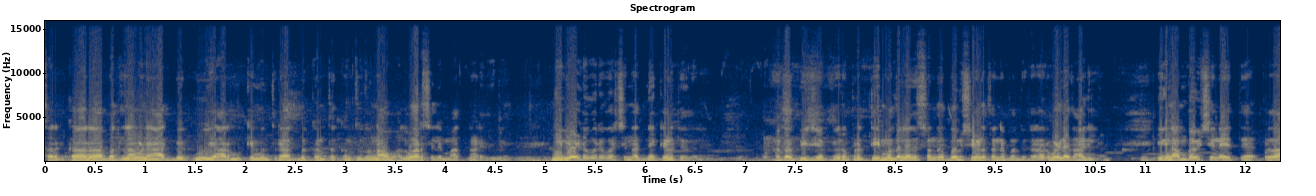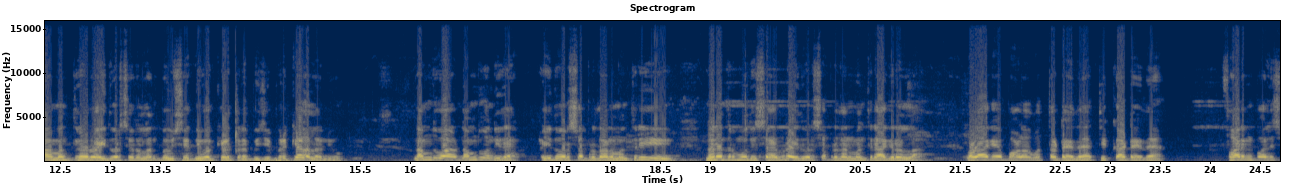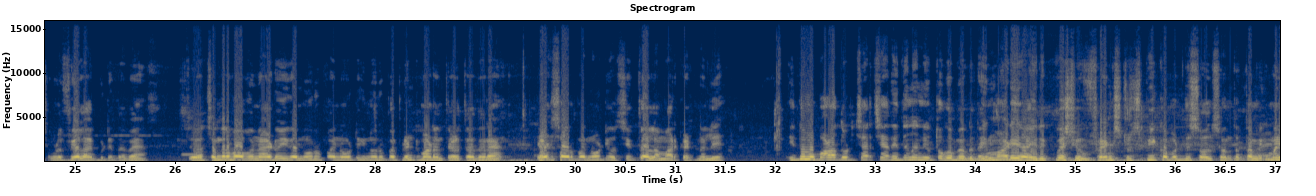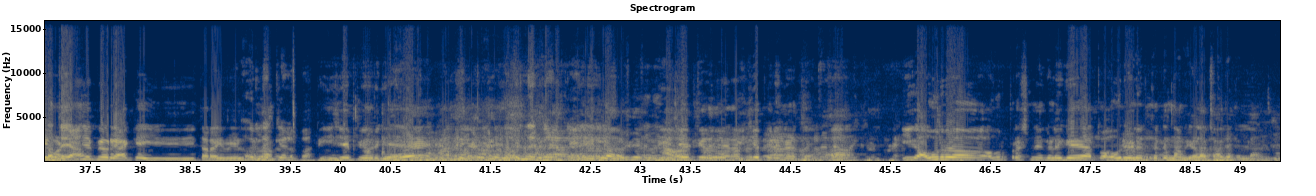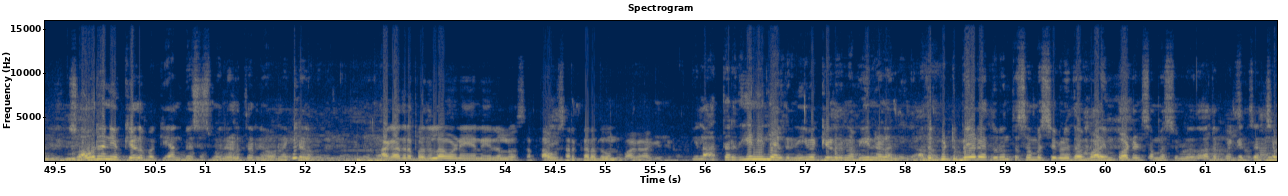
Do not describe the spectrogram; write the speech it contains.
ಸರ್ಕಾರ ಬದಲಾವಣೆ ಆಗಬೇಕು, ಯಾರು ಮುಖ್ಯಮಂತ್ರಿ ಆಗ್ಬೇಕು ಅಂತಕ್ಕಂಥದ್ದು ನಾವು ಹಲವಾರು ಸಲ ಮಾತನಾಡಿದ್ದೀವಿ ನೀವು ಎರಡೂವರೆ ವರ್ಷದಿಂದ ಅದನ್ನೇ ಕೇಳ್ತಾ ಇದ್ದಾರೆ. ಅಥವಾ ಬಿ ಜೆ ಪಿಯವರು ಪ್ರತಿ ಮೊದಲನೇ ದಿವಸ ಭವಿಷ್ಯ ಹೇಳ್ತಾನೆ ಬಂದಿದ್ದಾರೆ, ಅವ್ರು ಒಳ್ಳೇದಾಗಲಿ. ಈಗ ನಮ್ಮ ಭವಿಷ್ಯನೇ ಐತೆ. ಪ್ರಧಾನಮಂತ್ರಿ ಅವರು ಐದು ವರ್ಷ ಇರಲ್ಲ ಅಂತ ಭವಿಷ್ಯ ನೀವಾಗ ಕೇಳ್ತಾರೆ ಬಿ ಜೆ ಪಿಯವ್ರು ಕೇಳಲ್ಲ ನೀವು. ನಮ್ದು ನಮ್ದು ಒಂದಿದೆ. ಐದು ವರ್ಷ ಪ್ರಧಾನಮಂತ್ರಿ, ನರೇಂದ್ರ ಮೋದಿ ಸಾಹೇಬರು ಐದು ವರ್ಷ ಪ್ರಧಾನಮಂತ್ರಿ ಆಗಿರಲ್ಲ. ಒಳಗೆ ಭಾಳ ಒತ್ತಟ ಇದೆ, ತಿಕ್ಕಾಟ ಇದೆ. ಫಾರಿನ್ ಪಾಲಿಸಿಗಳು ಫೇಲ್ ಆಗಿಬಿಟ್ಟಿದ್ದಾವೆ. ಚಂದ್ರಬಾಬು ನಾಯ್ಡು ಈಗ ನೂರು ರೂಪಾಯಿ ನೋಟು ಇನ್ನೂರು ರೂಪಾಯಿ ಪ್ರಿಂಟ್ ಮಾಡಂತ ಹೇಳ್ತಾ ಇದ್ದಾರೆ. ಎರಡು ಸಾವಿರ ರೂಪಾಯಿ ನೋಟ್ ಇವತ್ತು ಸಿಗ್ತಾ ಇಲ್ಲ ಮಾರ್ಕೆಟ್ನಲ್ಲಿ. ಇದನ್ನು ಬಹಳ ದೊಡ್ಡ ಚರ್ಚೆ ಇದೆ ಇದನ್ನ ನೀವು ತಗೋಬೇಕು. ದಯಮಾಡಿ I request you friends to speak about this also ಅಂತ ತಮಗೆ ಮನೆ ಬಿಜೆಪಿ ಅವ್ರು ಯಾಕೆ ಈ ತರ ಬಿಜೆಪಿ ಅವರಿಗೆ ಬಿಜೆಪಿ ಬಿಜೆಪಿ ಹೇಳ್ತಾರೆ? ಈಗ ಅವ್ರ ಅವ್ರ ಪ್ರಶ್ನೆಗಳಿಗೆ ಅಥವಾ ಅವ್ರು ಹೇಳಿರ್ತಕ್ಕಂಥ ನಾವು ಹೇಳಕ್ ಆಗೋದಿಲ್ಲ ಸೊ ಅವ್ರನ್ನೇ ನೀವು ಕೇಳ್ಬೇಕು. ಏನ್ ಬೇಸಿಸ್ ಮೇಲೆ ಹೇಳ್ತಾರೆ ನೀವು ಅವ್ರನ್ನ ಕೇಳ್ಬೇಕು. ಹಾಗಾದ್ರೆ ಬದಲಾವಣೆ ಏನು ಇರಲ್ವ ಸರ್? ತಾವು ಸರ್ಕಾರದ ಒಂದು ಭಾಗ ಆಗಿದ್ದೀರಾ? ಇಲ್ಲ ಆ ಥರದ್ದು ಏನಿಲ್ಲ ಅಲ್ರಿ. ನೀವೇ ಕೇಳಿದ್ರೆ ನಾವು ಏನು ಹೇಳೋಣ ಈಗ? ಅದ್ರ ಬಿಟ್ಟು ಬೇರೆ ದುರಂತ ಸಮಸ್ಯೆಗಳಿದಾವೆ. ಭಾಳ ಇಂಪಾರ್ಟೆಂಟ್ ಸಮಸ್ಯೆಗಳಿದಾವೆ. ಅದ್ರ ಬಗ್ಗೆ ಚರ್ಚೆ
